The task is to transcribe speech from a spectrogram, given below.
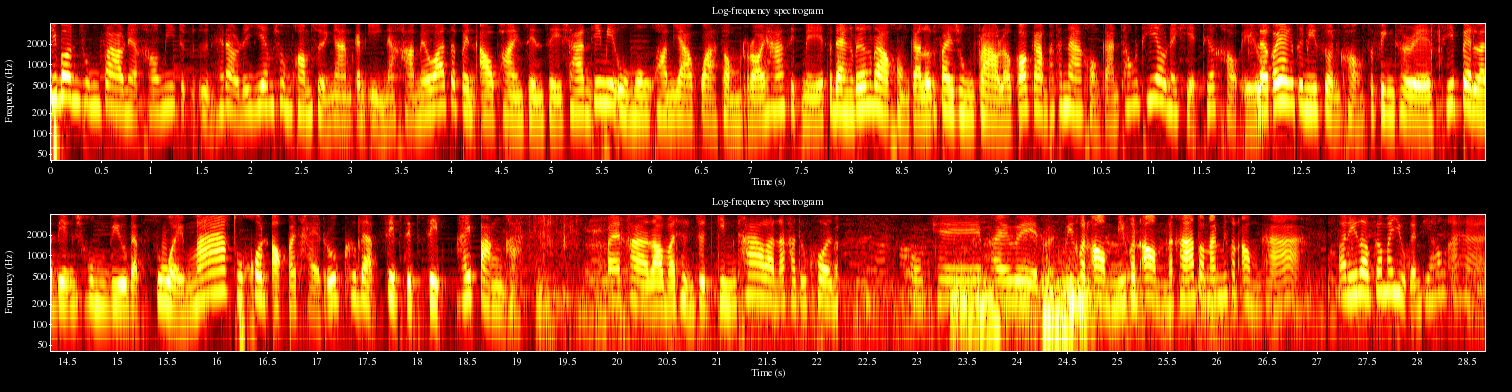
ที่บนจุงฟราวเนี่ยเขามีจุดอื่นๆให้เราได้เยี่ยมชมความสวยงามกันอีกนะคะ ไม่ว่าจะเป็น Alpine Sensation ที่มีอุโมงค์ความยาวกว่า 250 เมตร แสดงเรื่องราวของการรถไฟจุงฟราว แล้วก็การพัฒนาของการท่องเที่ยวในเขตเทือกเขาเอลป์แล้วก็ยังจะมีส่วนของ Sphinx Terrace ที่เป็นระเบียงชมวิวแบบสวยมากทุกคนออกไปถ่ายรูปคือแบบ 10 10 10 ให้ปังค่ะ ไปค่ะ เรามาถึงจุดกินข้าวแล้วนะคะ ทุกคน โอเค private มีคนอ่อม มีคนอ่อมนะคะ ตรงนั้นมีคนอ่อมค่ะ ตอนนี้เราก็มาอยู่กันที่ห้องอาหาร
